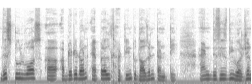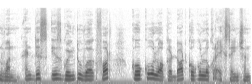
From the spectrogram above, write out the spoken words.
this tool was uh, updated on April 13 2020 and this is the version 1 and this is going to work for CocoLocker dot CocoLocker extension.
